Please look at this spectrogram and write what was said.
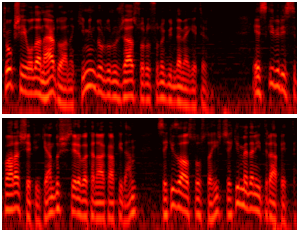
çok şey olan Erdoğan'ı kimin durduracağı sorusunu gündeme getirdi. Eski bir istihbarat şefiyken Dışişleri Bakanı Hakan Fidan 8 Ağustos'ta hiç çekinmeden itiraf etti.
